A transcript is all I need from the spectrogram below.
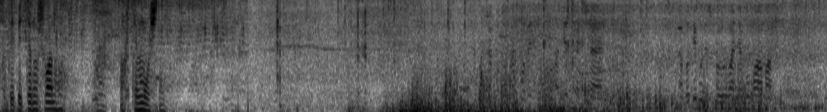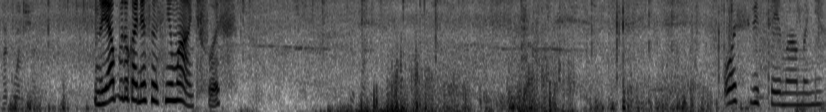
Це ти підтягнув шлангу? Ах ти мощний. Ну я буду, конечно, снимать щось. Ось цвіти мамині.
